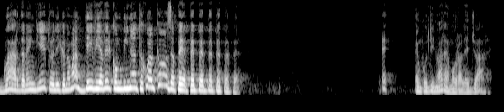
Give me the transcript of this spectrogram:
guardano indietro e dicono ma devi aver combinato qualcosa per... per, per, per, per, per. È un continuare a moraleggiare.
